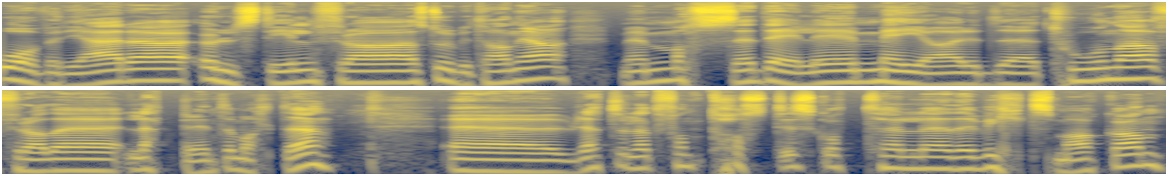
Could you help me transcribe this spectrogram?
overgjæra ølstilen fra Storbritannia med masse deilig Mayard-toner fra det lettbrente maltet. Eh, rett og slett fantastisk godt til de viltsmakene,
